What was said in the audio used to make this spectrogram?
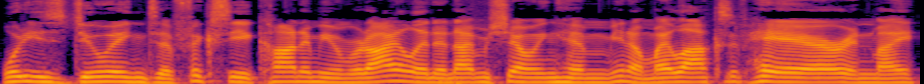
what he's doing to fix the economy in Rhode Island, and I'm showing him, you know, my locks of hair and my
